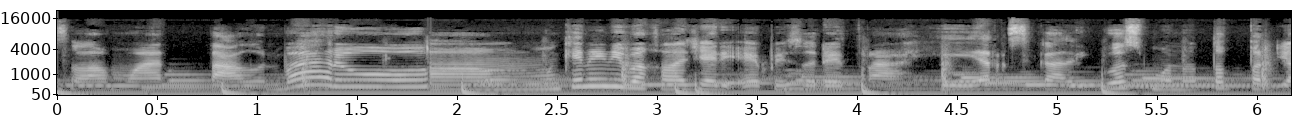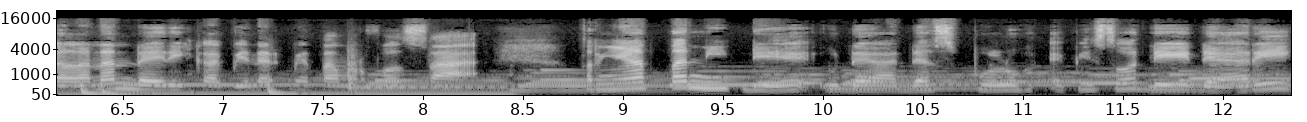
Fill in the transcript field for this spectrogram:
selamat tahun baru. Mungkin ini bakal jadi episode terakhir sekaligus menutup perjalanan dari Kabinet Metamorfosa. Ternyata nih, Dek, udah ada 10 episode dari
